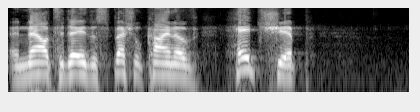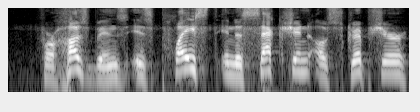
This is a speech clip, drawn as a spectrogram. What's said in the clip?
and now today the special kind of headship for husbands, is placed in the section of Scripture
